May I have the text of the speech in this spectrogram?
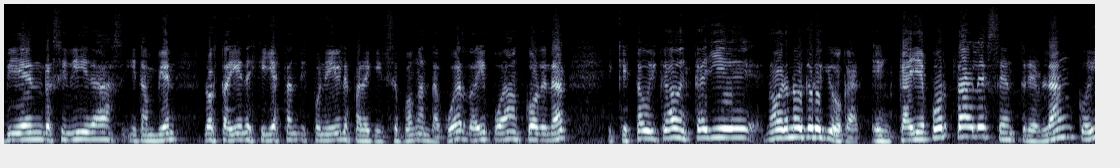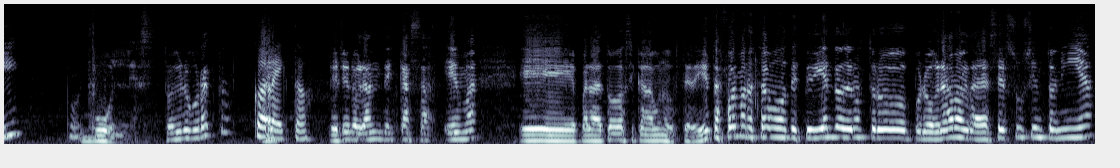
bien recibidas y también los talleres que ya están disponibles para que se pongan de acuerdo, ahí puedan coordinar, que está ubicado en calle, no, ahora no me quiero equivocar, en calle Portales, entre Blanco y Bulnes. ¿Todo lo correcto? Correcto. Letrero grande, Casa Emma, eh, para todos y cada uno de ustedes. De esta forma nos estamos despidiendo de nuestro programa, agradecer su sintonía.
